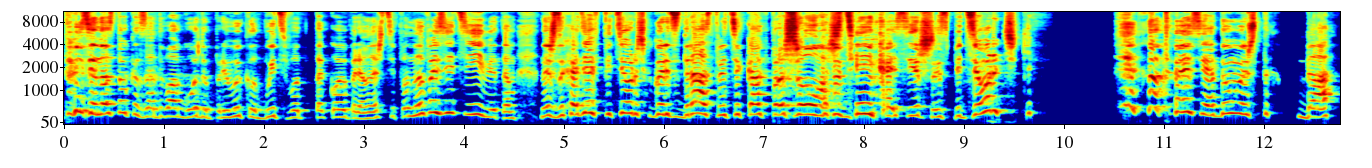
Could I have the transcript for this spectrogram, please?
То есть я настолько за два года привыкла быть вот такой прям, знаешь, типа на позитиве, там, знаешь, заходя в пятерочку, говорит, здравствуйте, как прошел ваш день, кассирша из пятерочки? Ну, то есть я думаю, что да,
